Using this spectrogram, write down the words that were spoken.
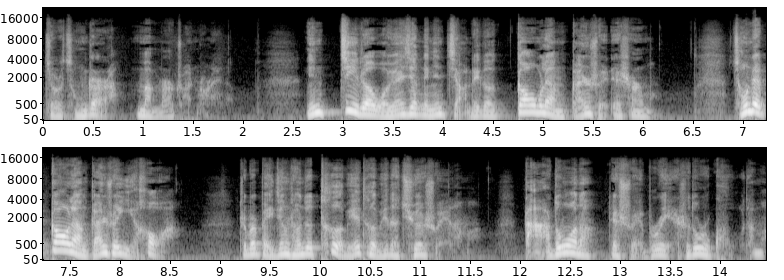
就是从这儿啊慢慢传出来的。您记着我原先给您讲这个高粱赶水这事儿吗？从这高粱赶水以后啊，这不是北京城就特别特别的缺水了吗？大多呢，这水不是也是都是苦的吗？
